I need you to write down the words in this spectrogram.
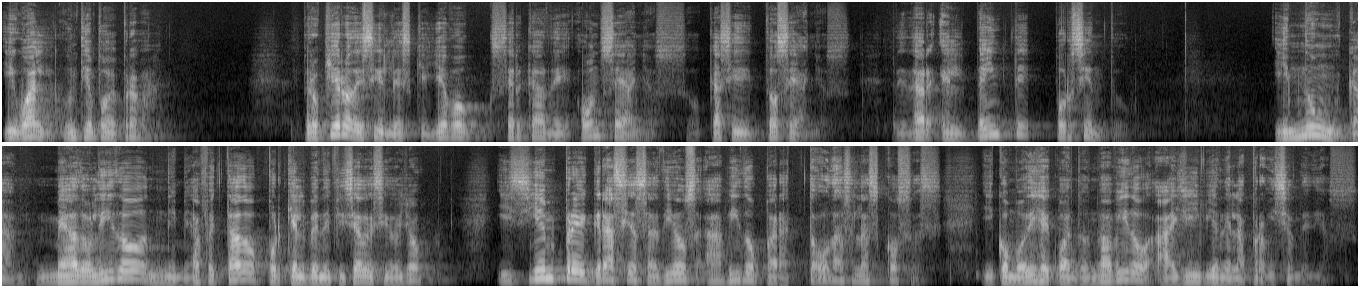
Igual, un tiempo de prueba. Pero quiero decirles que llevo cerca de 11 años, o casi 12 años, de dar el 20%. Y nunca me ha dolido ni me ha afectado porque el beneficiado he sido yo. Y siempre, gracias a Dios, ha habido para todas las cosas. Y como dije, cuando no ha habido, allí viene la provisión de Dios.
